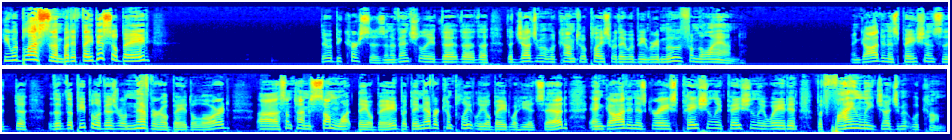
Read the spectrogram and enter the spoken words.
he would bless them. But if they disobeyed, there would be curses, and eventually the, the, the, the judgment would come to a place where they would be removed from the land. And God, in His patience, the, the, the, the people of Israel never obeyed the Lord. Uh, sometimes somewhat they obeyed, but they never completely obeyed what He had said. And God, in His grace, patiently, patiently waited, but finally judgment would come.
